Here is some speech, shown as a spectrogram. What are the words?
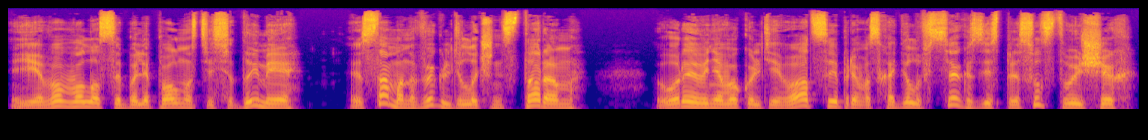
Его волосы были полностью седыми, и сам он выглядел очень старым. Уровень его культивации превосходил всех здесь присутствующих.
